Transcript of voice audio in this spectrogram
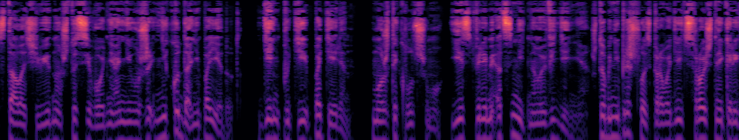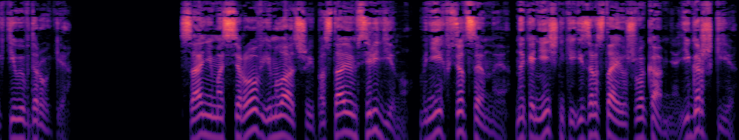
Стало очевидно, что сегодня они уже никуда не поедут. День пути потерян. Может и к лучшему. Есть время оценить нововведение, чтобы не пришлось проводить срочные коррективы в дороге. Сани мастеров и младший поставим в середину. В них все ценное. Наконечники из растаявшего камня и горшки.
